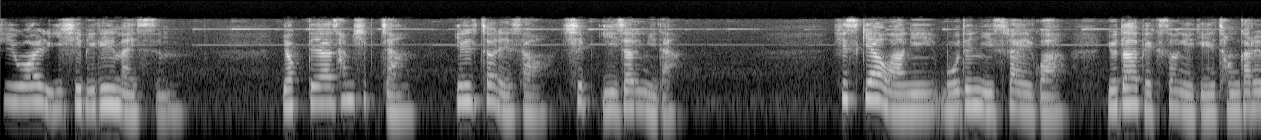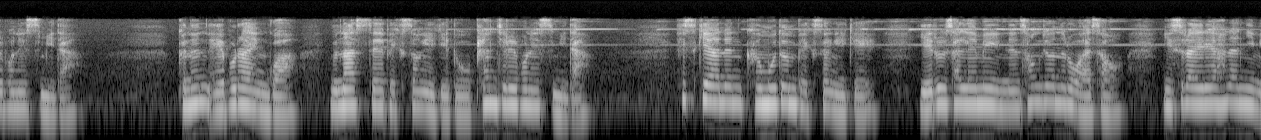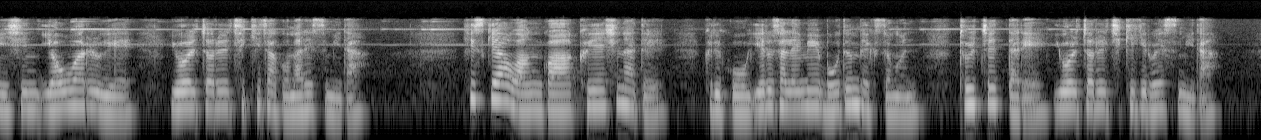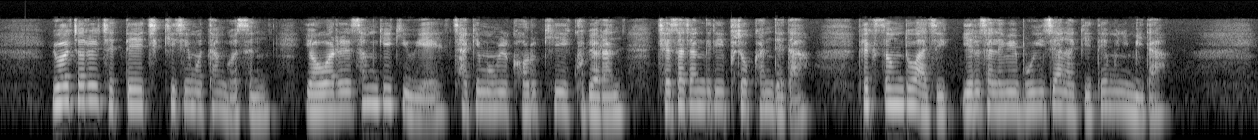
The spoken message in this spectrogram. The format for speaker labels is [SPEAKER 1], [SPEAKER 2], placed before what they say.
[SPEAKER 1] 10월 21일 말씀 역대하 30장 1절에서 12절입니다. 히스기야 왕이 모든 이스라엘과 유다 백성에게 전가를 보냈습니다. 그는 에브라임과 문하세 백성에게도 편지를 보냈습니다. 히스기야는 그 모든 백성에게 예루살렘에 있는 성전으로 와서 이스라엘의 하나님이신 여호와를 위해 유월절을 지키자고 말했습니다. 히스기야 왕과 그의 신하들 그리고 예루살렘의 모든 백성은 둘째 달에 유월절을 지키기로 했습니다. 유월절을 제때 지키지 못한 것은 여호와를 섬기기 위해 자기 몸을 거룩히 구별한 제사장들이 부족한 데다 백성도 아직 예루살렘에 모이지 않았기 때문입니다.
